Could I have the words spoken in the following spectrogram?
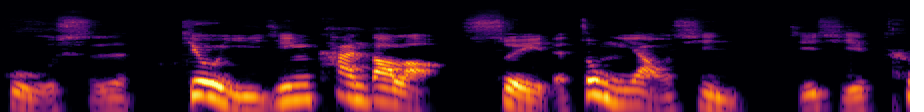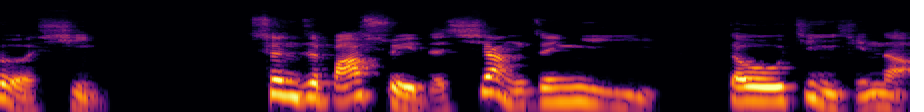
古时。就已经看到了水的重要性及其特性，甚至把水的象征意义都进行了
